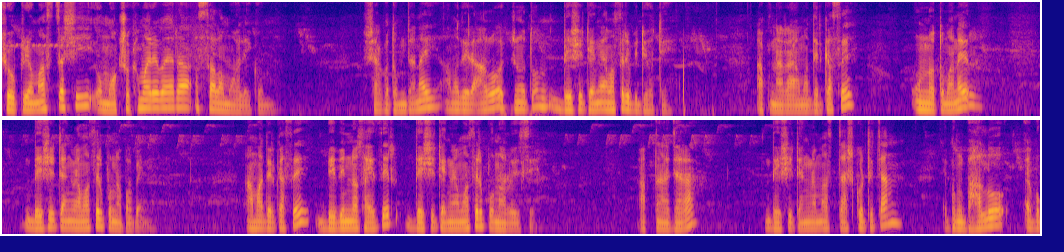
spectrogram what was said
সুপ্রিয় মাছ চাষি ও মৎস্য খামারে ভাইয়েরা, আসসালামু আলাইকুম। স্বাগতম জানাই আমাদের আরও একটি নতুন দেশি ট্যাংরা মাছের ভিডিওতে। আপনারা আমাদের কাছে উন্নত মানের দেশি ট্যাংরা মাছের পোনা পাবেন। আমাদের কাছে বিভিন্ন সাইজের দেশি ট্যাংরা মাছের পোনা রয়েছে। আপনারা যারা দেশি ট্যাংরা মাছ চাষ করতে চান এবং ভালো এবং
